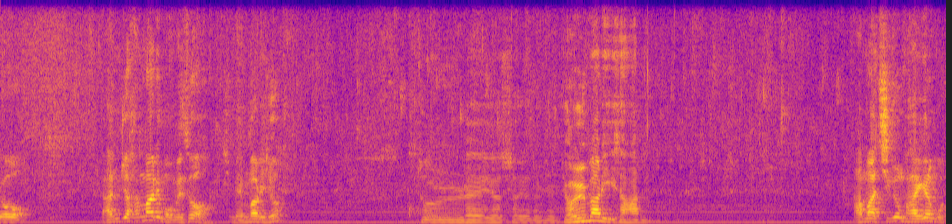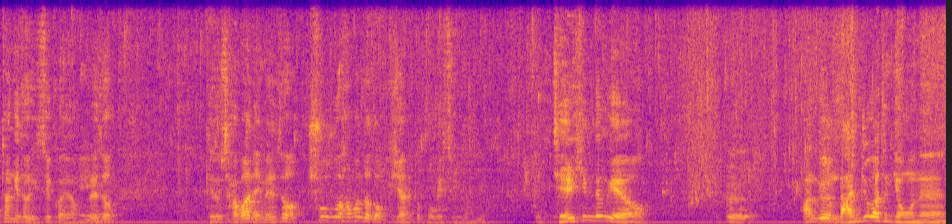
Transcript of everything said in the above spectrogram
요 난주 한 마리 몸에서 지금 몇 마리죠? 둘, 넷, 여섯, 여덟, 열, 열 마리 이상 한 아마 지금 발견 못한 게 더 있을 거예요. 네. 그래서 계속 잡아내면서 추후 한 번 더 넣기 전에 또 보겠습니다. 제일 힘든 게요. 그 방금 난주 같은 경우는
